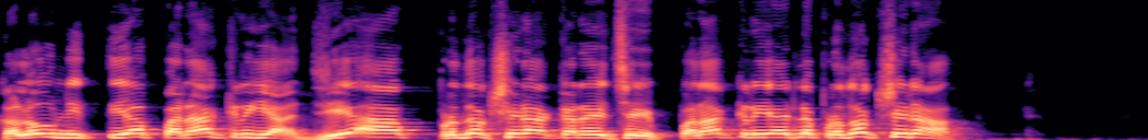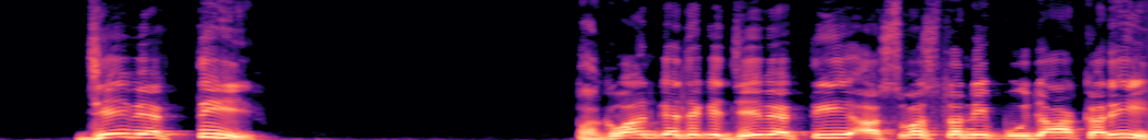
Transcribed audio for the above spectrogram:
કલૌ નિત્ય પરાક્રિયા જે આ પ્રદક્ષિણા કરે છે પરાક્રિયા એટલે પ્રદક્ષિણા જે વ્યક્તિ ભગવાન કહે છે કે જે વ્યક્તિ અસ્વસ્થની પૂજા કરી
